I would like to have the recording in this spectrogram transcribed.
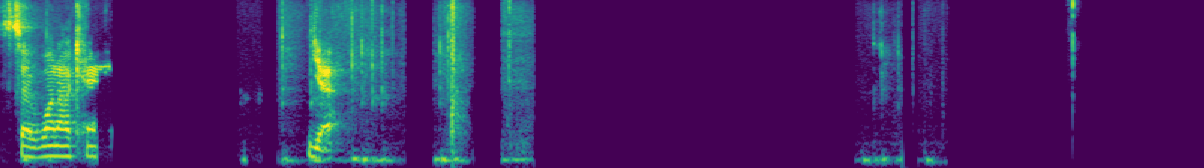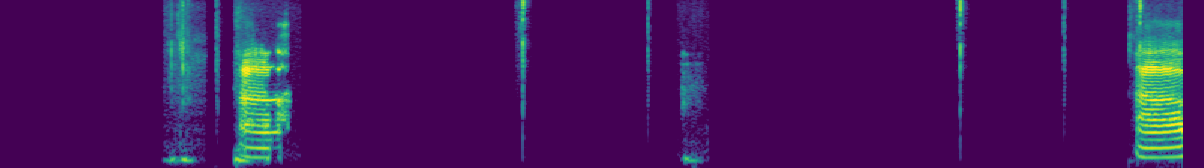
So one arcane. Yeah. Uh, uh,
